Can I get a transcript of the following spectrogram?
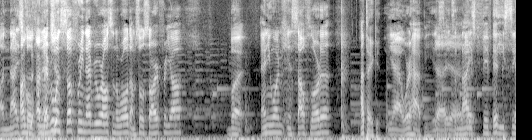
a nice A- cold a front. legit- Everyone's suffering everywhere else in the world. I'm so sorry for y'all, but anyone in South Florida, I take it. yeah, we're happy. It's, Yeah, it's yeah, a nice it- 50s, it-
